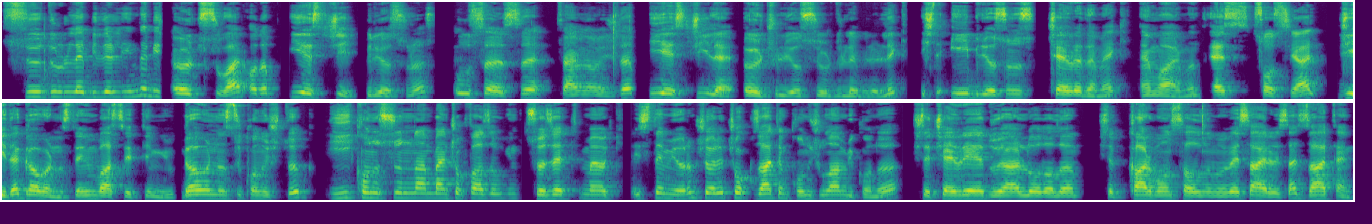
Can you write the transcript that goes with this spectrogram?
sürdürülebilirliğinde bir ölçüsü var. O da ESG biliyorsunuz. Uluslararası terminolojide ESG ile ölçülüyor sürdürülebilirlik. İşte E biliyorsunuz çevre demek, environment, S sosyal, G de governance. Demin bahsettiğim gibi. Governance'ı konuştuk. E konusundan ben çok fazla bugün söz etmek istemiyorum. Şöyle çok zaten konuşulan bir konu. İşte çevreye duyarlı olalım, işte karbon salınımı vesaire vesaire zaten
